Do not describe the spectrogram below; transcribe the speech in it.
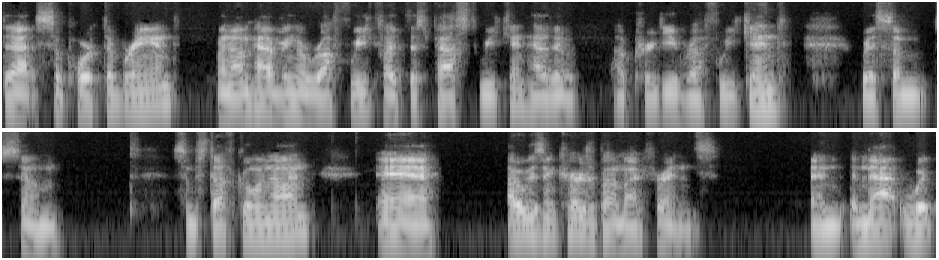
that support the brand. When I'm having a rough week, like this past weekend, had a, a pretty rough weekend with some some some stuff going on. And I was encouraged by my friends and and that what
